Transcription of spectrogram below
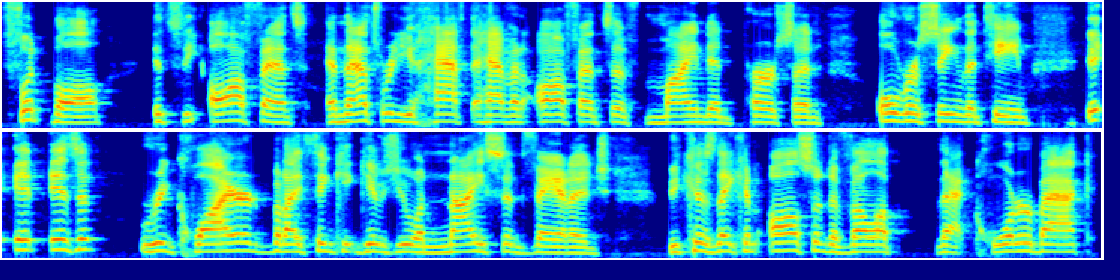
football. It's the offense. And that's where you have to have an offensive minded person overseeing the team. It, it isn't required, but I think it gives you a nice advantage because they can also develop that quarterback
